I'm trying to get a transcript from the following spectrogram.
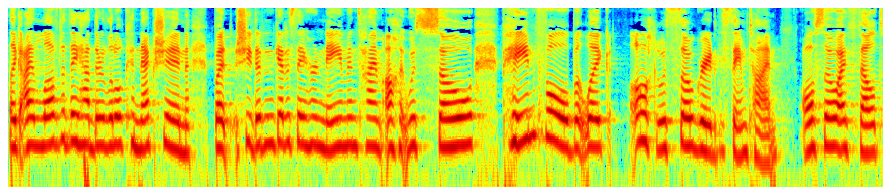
like I loved that they had their little connection, but she didn't get to say her name in time. Oh, it was so painful, but like, oh, it was so great at the same time. Also, I felt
